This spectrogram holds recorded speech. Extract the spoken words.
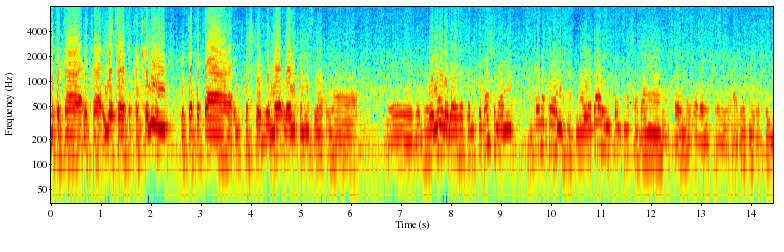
את ה... את ה... היא יוצרת את הכלים בתוך את ההתפשטות, גם לא, לא ניכנס ל... ל... לדברים האלה, לא זאת הנקודה שלנו, מכל מקום, מהידיים, כן, כמו שאדם הכהן מברך, האבות מברכים,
